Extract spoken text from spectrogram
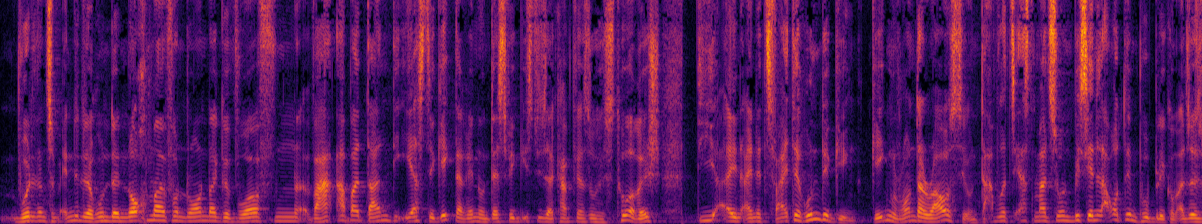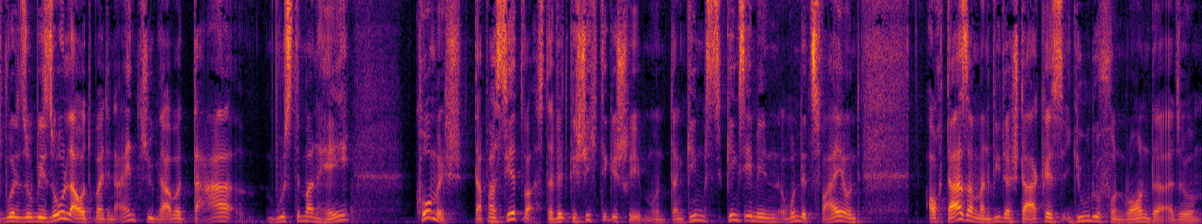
wurde dann zum Ende der Runde nochmal von Ronda geworfen, war aber dann die erste Gegnerin und deswegen ist dieser Kampf ja so historisch, die in eine zweite Runde ging gegen Ronda Rousey und da wurde es erstmal so ein bisschen laut im Publikum. Also es wurde sowieso laut bei den Einzügen, aber da wusste man, hey, komisch, da passiert was, da wird Geschichte geschrieben und dann ging es eben in Runde zwei und auch da sah man wieder starkes Judo von Ronda, also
